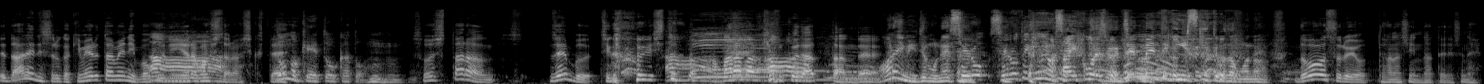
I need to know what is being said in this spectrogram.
え、で誰にするか決めるために僕に選ばしたらしくて。どの系統かと、うんうん、そしたら全部違う人のバラバラ曲だったんで。ある意味でもねセロセロ的には最高ですよね。全面的に好きってことだもんね。どうするよって話になってですね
